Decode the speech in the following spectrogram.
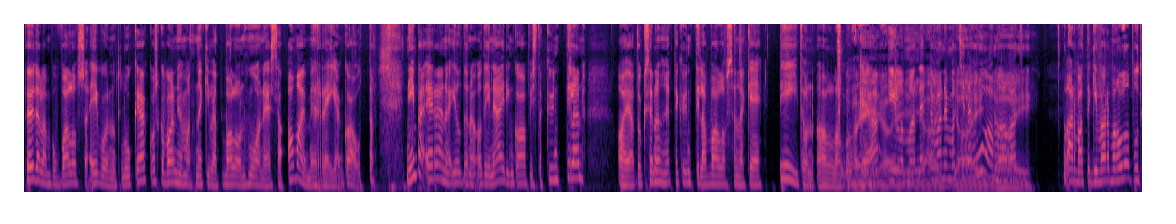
Pöytälampun valossa ei voinut lukea, koska vanhemmat näkivät valon huoneessa avaimen reijän kautta. Niinpä eräänä iltana otin äidin kaapista kynttilän, ajatuksena, että kynttilän valossa näkee peiton alla lukea Ai, ai, ilman, että ai, vanhemmat sitä ai, huomaavat. ai. Arvaattekin varmaan loput.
